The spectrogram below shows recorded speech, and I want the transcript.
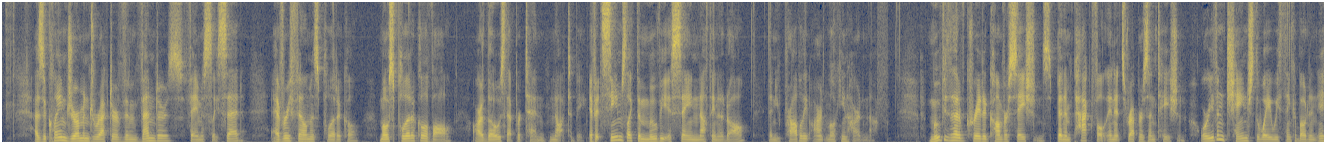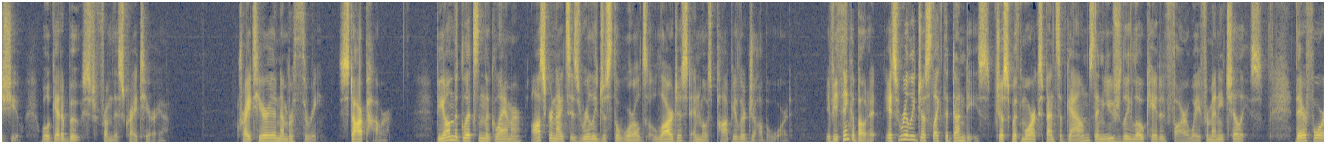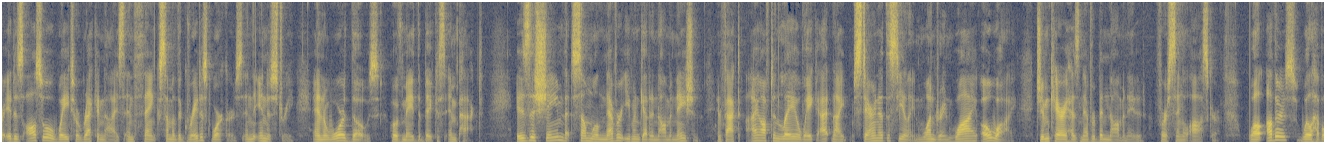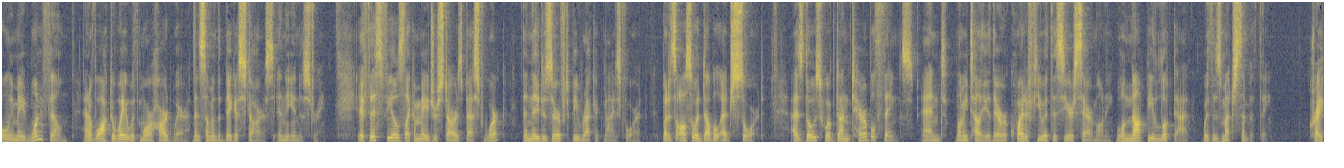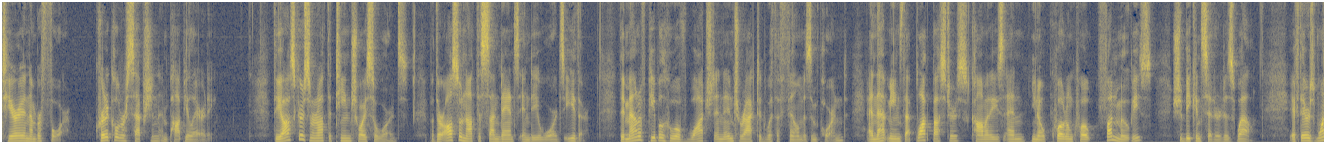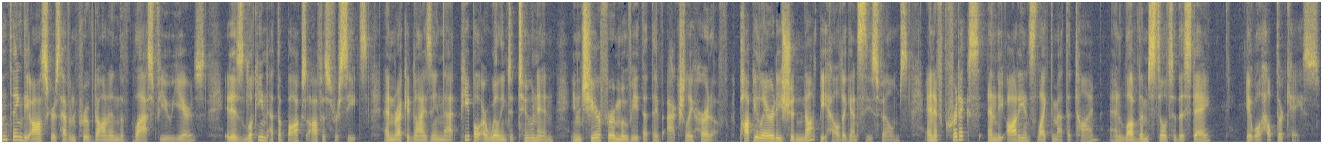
As acclaimed German director Wim Wenders famously said, every film is political. Most political of all are those that pretend not to be. If it seems like the movie is saying nothing at all, then you probably aren't looking hard enough. Movies that have created conversations, been impactful in its representation, or even changed the way we think about an issue will get a boost from this criteria. Criteria number three star power. Beyond the glitz and the glamour, Oscar Nights is really just the world's largest and most popular job award. If you think about it, it's really just like the Dundies, just with more expensive gowns and usually located far away from any Chili's. Therefore, it is also a way to recognize and thank some of the greatest workers in the industry and award those who have made the biggest impact. It is a shame that some will never even get a nomination. In fact, I often lay awake at night staring at the ceiling, wondering why, oh why, Jim Carrey has never been nominated for a single Oscar, while others will have only made one film and have walked away with more hardware than some of the biggest stars in the industry. If this feels like a major star's best work, then they deserve to be recognized for it. But it's also a double edged sword, as those who have done terrible things, and let me tell you, there were quite a few at this year's ceremony, will not be looked at with as much sympathy. Criteria number four critical reception and popularity. The Oscars are not the Teen Choice Awards, but they're also not the Sundance Indie Awards either. The amount of people who have watched and interacted with a film is important, and that means that blockbusters, comedies, and, you know, quote unquote fun movies should be considered as well. If there's one thing the Oscars have improved on in the last few years, it is looking at the box office receipts and recognizing that people are willing to tune in and cheer for a movie that they've actually heard of. Popularity should not be held against these films, and if critics and the audience like them at the time and love them still to this day, it will help their case.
